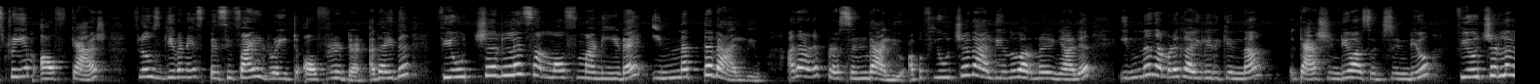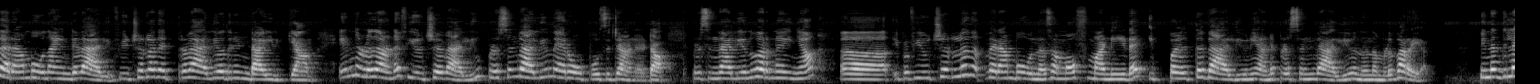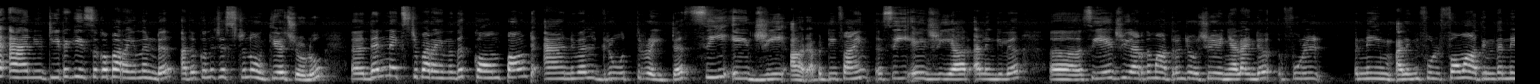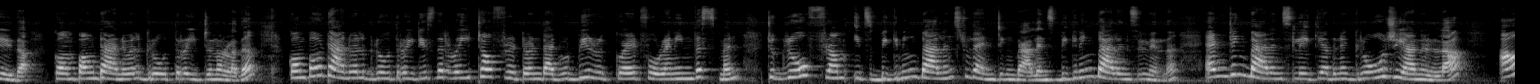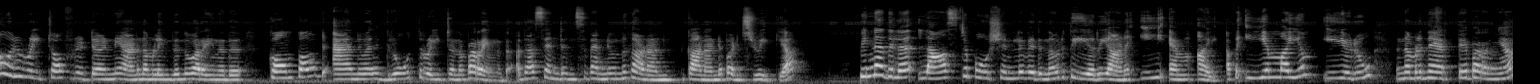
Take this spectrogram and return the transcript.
stream of cash flows given a specified rate of return അതായത് ഫ്യൂച്ചറിലെ sum of മണിയുടെ ഇന്നത്തെ value അതാണ് present value അപ്പൊ future value എന്ന് പറഞ്ഞു കഴിഞ്ഞാൽ ഇന്ന് നമ്മുടെ കയ്യിലിരിക്കുന്ന ക്യാഷിന്റെയോ അസറ്റ്സിന്റെയോ ഫ്യൂച്ചറിൽ വരാൻ പോകുന്ന അതിന്റെ വാല്യൂ ഫ്യൂച്ചറിൽ അത് എത്ര വാല്യൂ അതിന് ഉണ്ടായിരിക്കാം എന്നുള്ളതാണ് ഫ്യൂച്ചർ വാല്യൂ പ്രസന്റ് വാല്യൂ നേരെ ഓപ്പോസിറ്റ് ആണ് കേട്ടോ. പ്രസന്റ് വാല്യൂ എന്ന് പറഞ്ഞു കഴിഞ്ഞാൽ ഇപ്പൊ ഫ്യൂച്ചറിൽ വരാൻ പോകുന്ന സം ഓഫ് മണിയുടെ ഇപ്പോഴത്തെ വാല്യൂനെയാണ് പ്രസന്റ് വാല്യൂ എന്ന് നമ്മൾ പറയാം. പിന്നെ അതിൽ ആന്യൂറ്റിയുടെ കേസൊക്കെ പറയുന്നുണ്ട്. അതൊക്കെ ഒന്ന് ജസ്റ്റ് നോക്കി വെച്ചോളൂ. ദെൻ നെക്സ്റ്റ് പറയുന്നത് compound annual growth rate C A G R അപ്പൊ define C A G R അല്ലെങ്കിൽ സി എ ജി ആർ എന്ന് മാത്രം ചോദിച്ചു കഴിഞ്ഞാൽ അതിന്റെ ഫുൾ നെയിം അല്ലെങ്കിൽ ഫുൾ ഫോം ആദ്യം തന്നെ എഴുതുക. കോമ്പൗണ്ട് ആനുവൽ ഗ്രോത്ത് റേറ്റ് എന്നുള്ളത്. Compound annual growth rate is the rate of return that would be required for an investment to grow from its beginning balance to the ending balance beginning ബാലൻസിൽ നിന്ന് എൻഡിങ് ബാലൻസിലേക്ക് അതിനെ grow ചെയ്യാനുള്ള ആ ഒരു rate of റിട്ടേണിനെയാണ് നമ്മൾ എന്തെന്ന് പറയുന്നത്? കോമ്പൗണ്ട് ആനുവൽ ഗ്രോത്ത് റേറ്റ് എന്ന് പറയുന്നത്. അത് ആ സെന്റൻസ് തന്നെ ഒന്ന് കാണാൻ കാണാണ്ട് പഠിച്ചു വെക്കുക പിന്നെ അതിൽ ലാസ്റ്റ് പോർഷനിൽ വരുന്ന ഒരു തിയറിയാണ് ഇ എം ഐ അപ്പൊ ഇ എം ഐയും ഈ ഒരു നമ്മൾ നേരത്തെ പറഞ്ഞ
